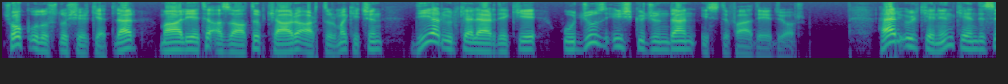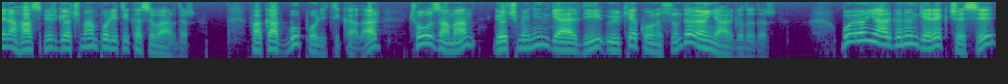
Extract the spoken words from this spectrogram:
Çok uluslu şirketler maliyeti azaltıp karı arttırmak için diğer ülkelerdeki ucuz iş gücünden istifade ediyor. Her ülkenin kendisine has bir göçmen politikası vardır. Fakat bu politikalar çoğu zaman göçmenin geldiği ülke konusunda ön yargılıdır. Bu ön yargının gerekçesi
